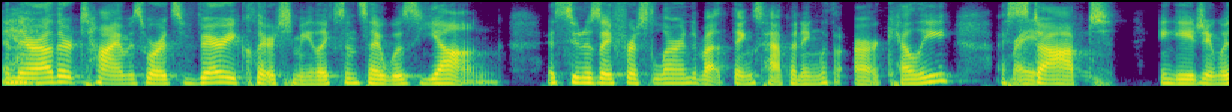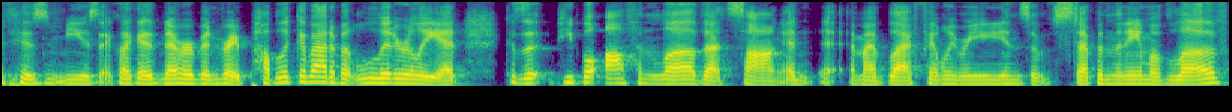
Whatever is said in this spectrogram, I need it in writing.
And yeah. there are other times where it's very clear to me, like since I was young, as soon as I first learned about things happening with R. Kelly, I right. stopped engaging with his music. Like I've never been very public about it, but literally it because people often love that song and at my black family reunions of "Step in the Name of Love,"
